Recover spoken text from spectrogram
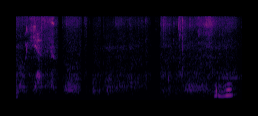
Oh yes. Mm -hmm.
